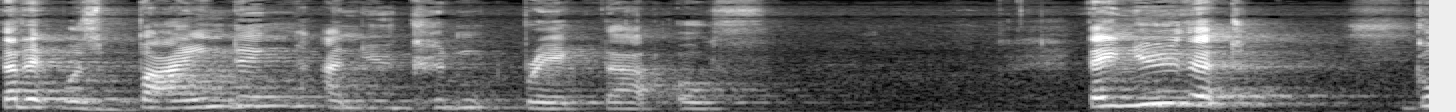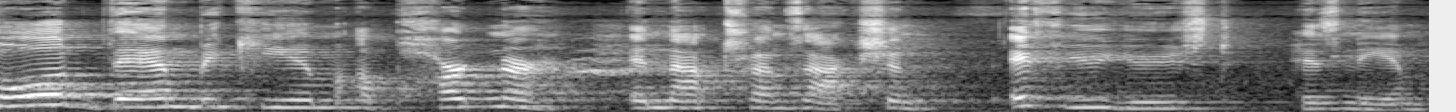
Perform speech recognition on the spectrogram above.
that it was binding and you couldn't break that oath. They knew that God then became a partner in that transaction if you used his name.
